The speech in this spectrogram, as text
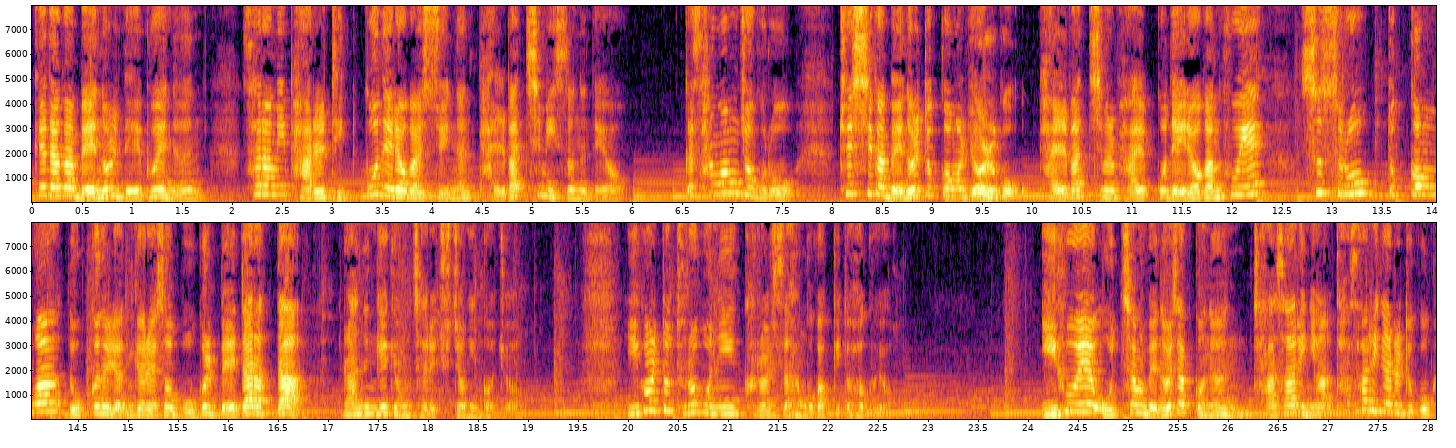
게다가 맨홀 내부에는 사람이 발을 딛고 내려갈 수 있는 발받침이 있었는데요. 그러니까 상황적으로 최 씨가 맨홀 뚜껑을 열고 발받침을 밟고 내려간 후에 스스로 뚜껑과 노끈을 연결해서 목을 매달았다라는 게 경찰의 추정인 거죠. 이걸 또 들어보니 그럴싸한 것 같기도 하고요. 이후에 오창 맨홀 사건은 자살이냐 타살이냐를 두고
